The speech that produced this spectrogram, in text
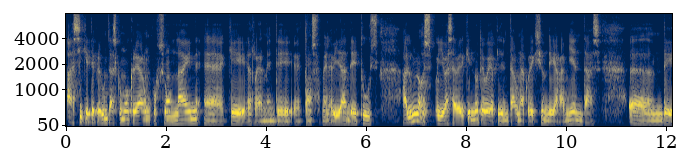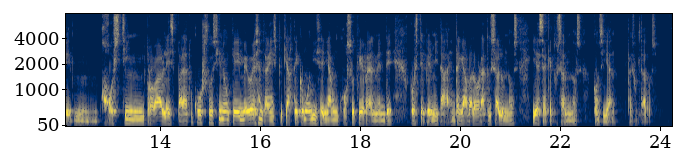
Así que te preguntas cómo crear un curso online eh, que realmente eh, transforme la vida de tus alumnos. Y vas a ver que no te voy a presentar una colección de herramientas eh, de mm, hosting probables para tu curso, sino que me voy a centrar en explicarte cómo diseñar un curso que realmente pues, te permita entregar valor a tus alumnos y hacer que tus alumnos consigan resultados.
